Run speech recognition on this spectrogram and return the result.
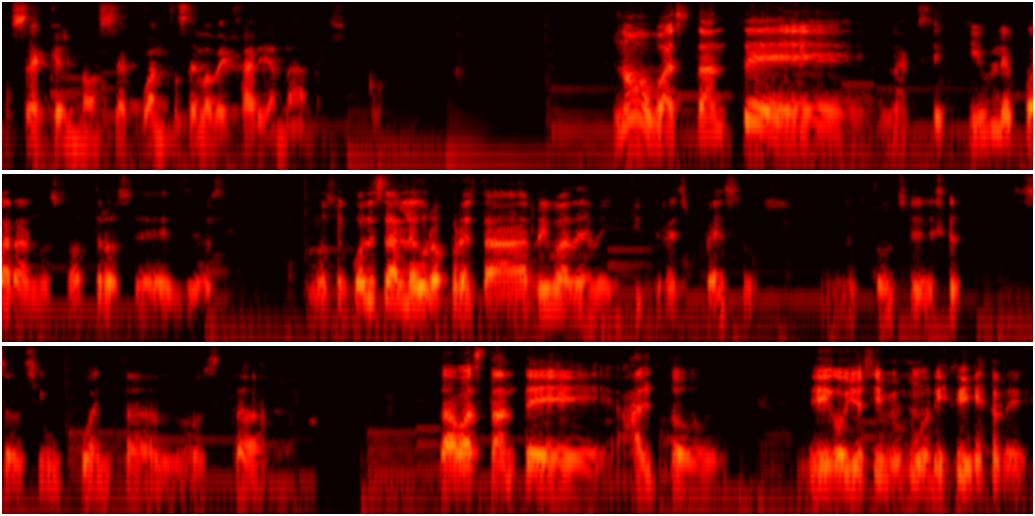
o sea que no sé cuánto se lo dejarían a México. No, bastante inaccesible para nosotros. ¿eh? No sé cuál es el euro, pero está arriba de 23 pesos. Entonces, si son 50, no está. Está bastante alto. Digo, yo sí me moriría de.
